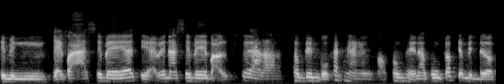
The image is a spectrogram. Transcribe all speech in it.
Thì mình chạy qua ACB á, thì ở bên ACB bảo là, là thông tin của khách hàng họ không thể nào cung cấp cho mình được.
